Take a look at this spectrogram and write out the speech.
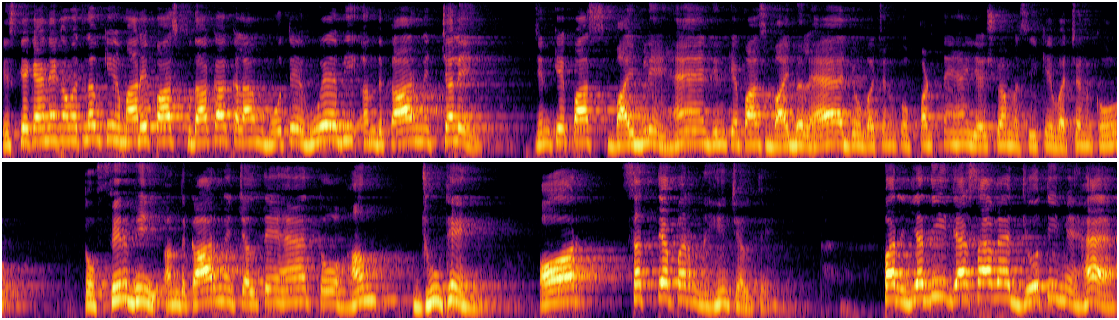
اس کے کہنے کا مطلب کہ ہمارے پاس خدا کا کلام ہوتے ہوئے بھی اندھکار میں چلیں۔ جن کے پاس بائبلیں ہیں، جن کے پاس بائبل ہے، جو وچن کو پڑھتے ہیں یشوا مسیح کے وچن کو تو پھر بھی اندھکار میں چلتے ہیں تو ہم جھوٹے ہیں اور ستیہ پر نہیں چلتے۔ پر یدی جیسا وہ جوتی میں ہے،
